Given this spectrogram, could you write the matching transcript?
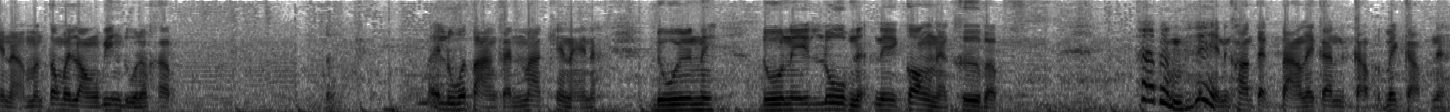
นอะ มันต้องไปลองวิ่งดูนะครับ ไม่รู้ว่าต่างกันมากแค่ไหนนะดูในดูในรูปเนี่ยในกล้องเนี่ยคือแบบ ถ้าผมไม่เห็นความแตกต่างในการกลับไม่กลับเนี่ย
